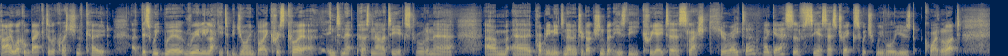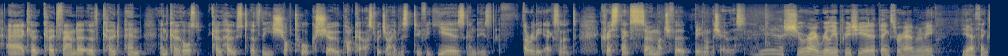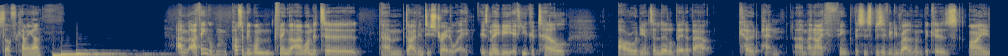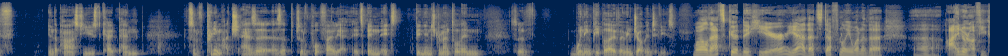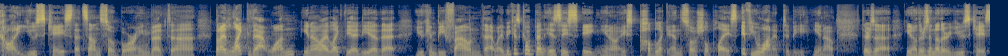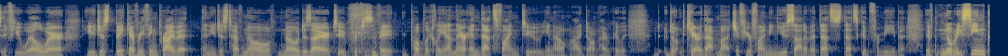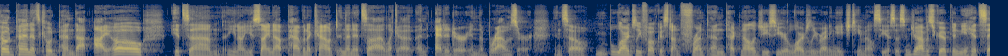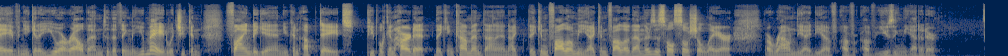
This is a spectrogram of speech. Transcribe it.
Hi, welcome back to A Question of Code. Uh, this week we're really lucky to be joined by Chris Coyier, internet personality extraordinaire. Um, uh, probably needs no introduction, but he's the creator slash curator, I guess, of CSS Tricks, which we've all used quite a lot. Uh, co- founder of CodePen and the co-host, co-host of the ShopTalk Show podcast, which I have listened to for years and is thoroughly excellent. Chris, thanks so much for being on the show with us. Yeah, sure. I really appreciate it. Thanks for having me. Yeah, thanks a lot for coming on. Um, I think possibly one thing that I wanted to um, dive into straight away is maybe if you could tell our audience a little bit about CodePen. Um, and I think this is specifically relevant because I've in the past used CodePen sort of pretty much as a as a sort of portfolio. It's been it's been instrumental in sort of winning people over in job interviews. Well, that's good to hear. Yeah, that's definitely one of the uh, I don't know if you call it use case. That sounds so boring, but uh, but I like that one. You know, I like the idea that you can be found that way because CodePen is a, a you know a public and social place if you want it to be. You know, there's a you know there's another use case, if you will, where you just make everything private and you just have no no desire to participate publicly on there, and that's fine too. You know, I don't I really don't care that much if you're finding use out of it. That's that's good for me, but if nobody's seen CodePen, it's codepen.io. It's um, you know, you sign up, have an account, and then it's uh, like a an editor in the browser. And so largely focused on front end technology. So you're largely writing HTML, CSS, and JavaScript, and you hit save and you get a URL then to the thing that you made, which you can find again. You can update, people can heart it they can comment on it I, they can follow me i can follow them. There's this whole social layer around the idea of, of, of using the editor.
